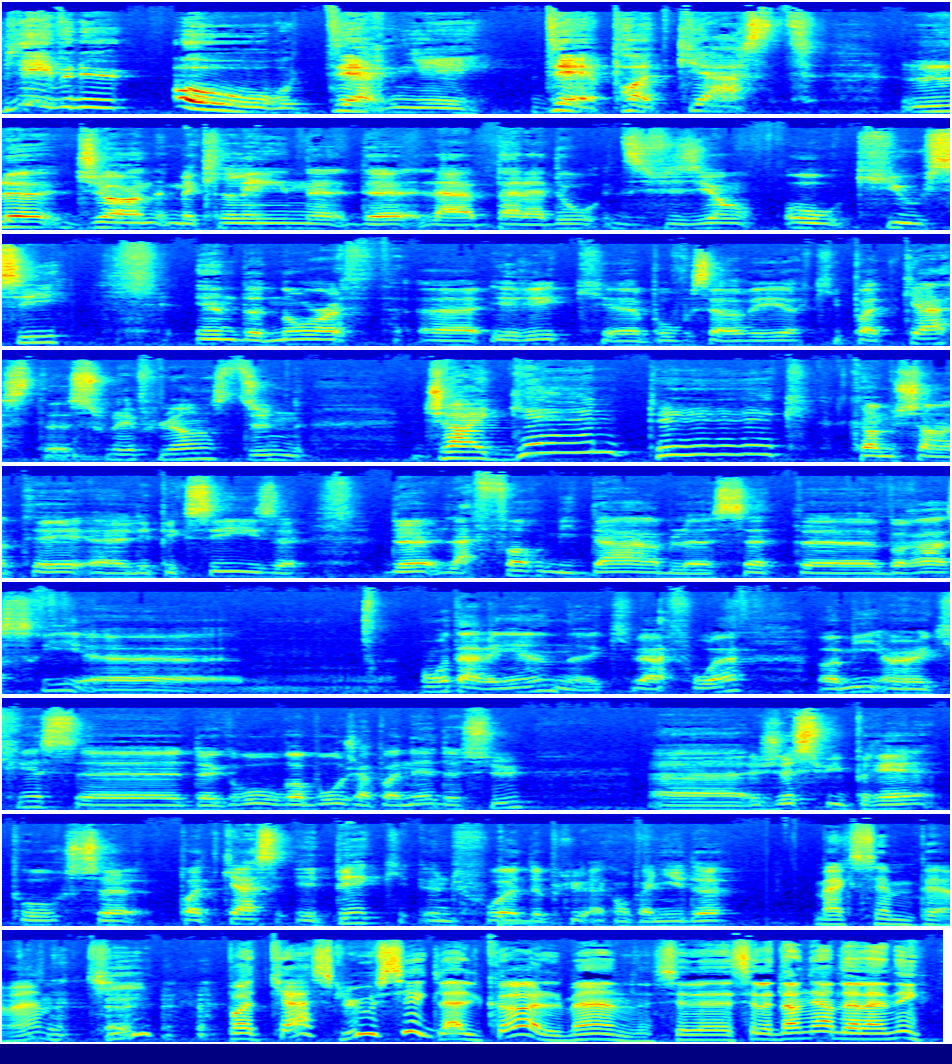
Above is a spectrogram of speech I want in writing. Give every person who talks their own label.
Speaker 1: Bienvenue au dernier des podcasts, le John McLean de la balado diffusion OQC in the North. Euh, Eric, euh, pour vous servir, qui podcast sous l'influence d'une gigantic, comme chantaient euh, les Pixies, de la formidable cette euh, brasserie euh, ontarienne qui va foi a mis un Chris euh, de gros robots japonais dessus. Je suis prêt pour ce podcast épique, une fois de plus accompagné de.
Speaker 2: Maxime Paiement, qui podcast lui aussi avec de l'alcool, man. C'est la dernière de l'année.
